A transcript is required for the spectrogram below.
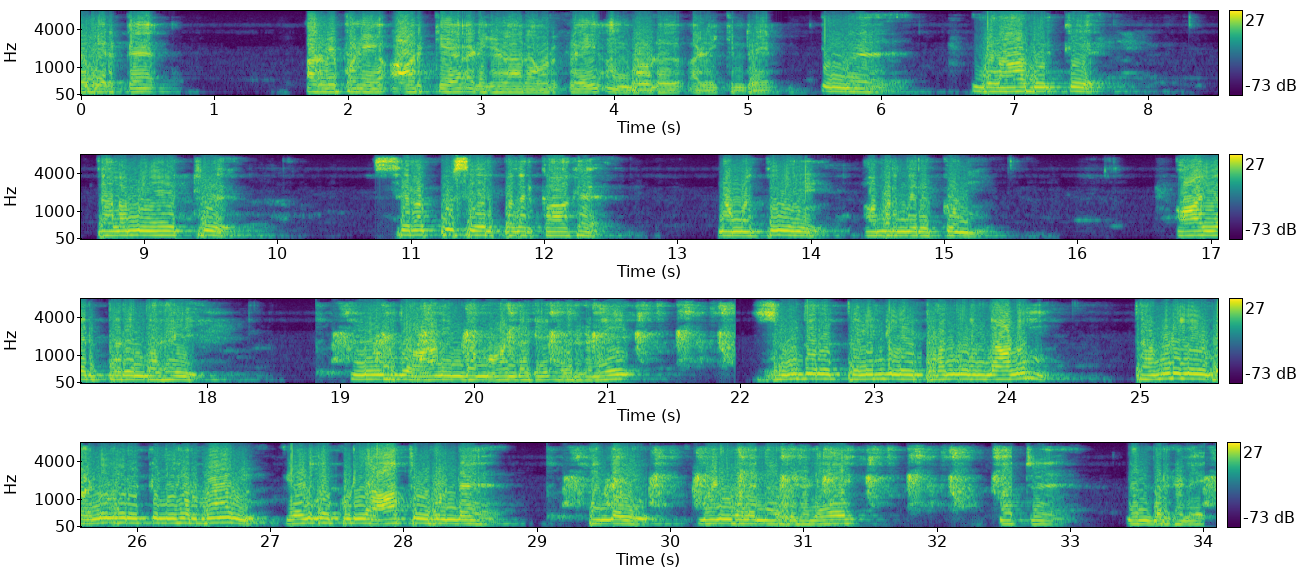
வரவேற்க அருள்பணி R K அடிகளார் அவர்களை அன்போடு அழைக்கின்றேன். இந்த விழாவிற்கு தலைமையேற்று சிறப்பு சேர்ப்பதற்காக நம் மத்தியில் அமர்ந்திருக்கும் ஆயர் பெருந்தகை மூன்று ஆனந்தம் ஆண்டகை அவர்களே சுந்தர தெலுங்கிலே பிறந்திருந்தாலும் தமிழிலே வள்ளுவருக்கு நிகர்போல் எழுதக்கூடிய ஆற்றல் கொண்ட தந்தை மணிவளன் அவர்களே மற்ற நண்பர்களே.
